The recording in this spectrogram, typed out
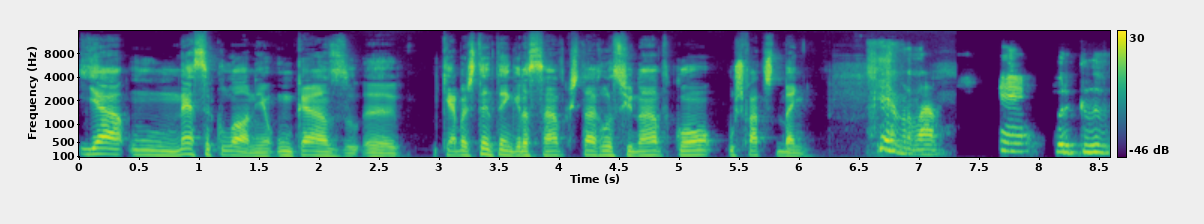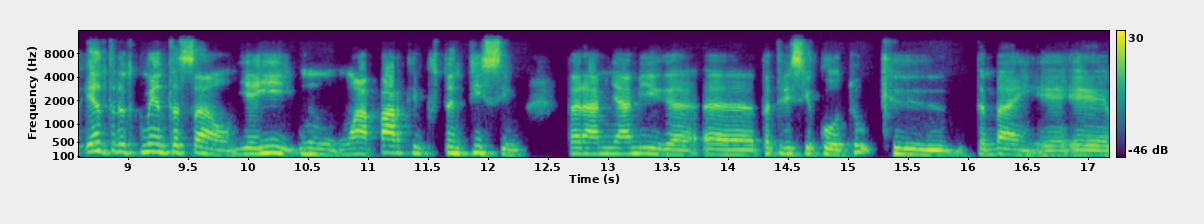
E há um, nessa colónia um caso uh, que é bastante engraçado que está relacionado com os fatos de banho. É verdade. É, porque entre a documentação e aí um, uma parte importantíssimo para a minha amiga uh, Patrícia Couto, que também é, é,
